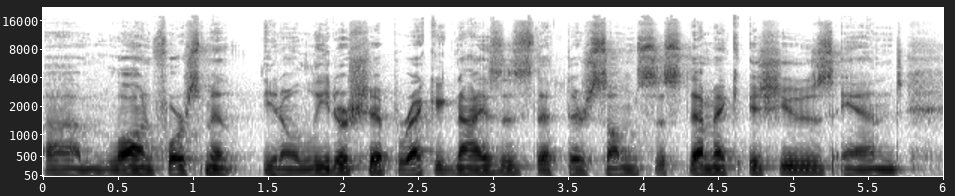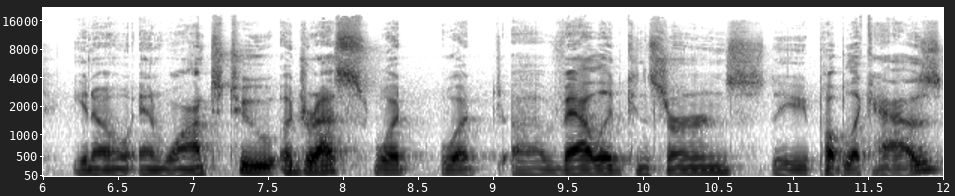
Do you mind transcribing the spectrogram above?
um, law enforcement, you know, leadership recognizes that there's some systemic issues and you know and want to address what what uh, valid concerns the public has.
